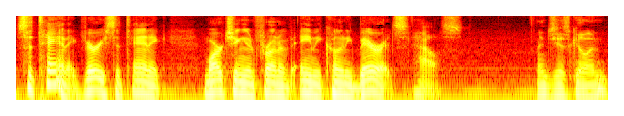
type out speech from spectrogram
Satanic, very satanic, marching in front of Amy Coney Barrett's house. and just going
